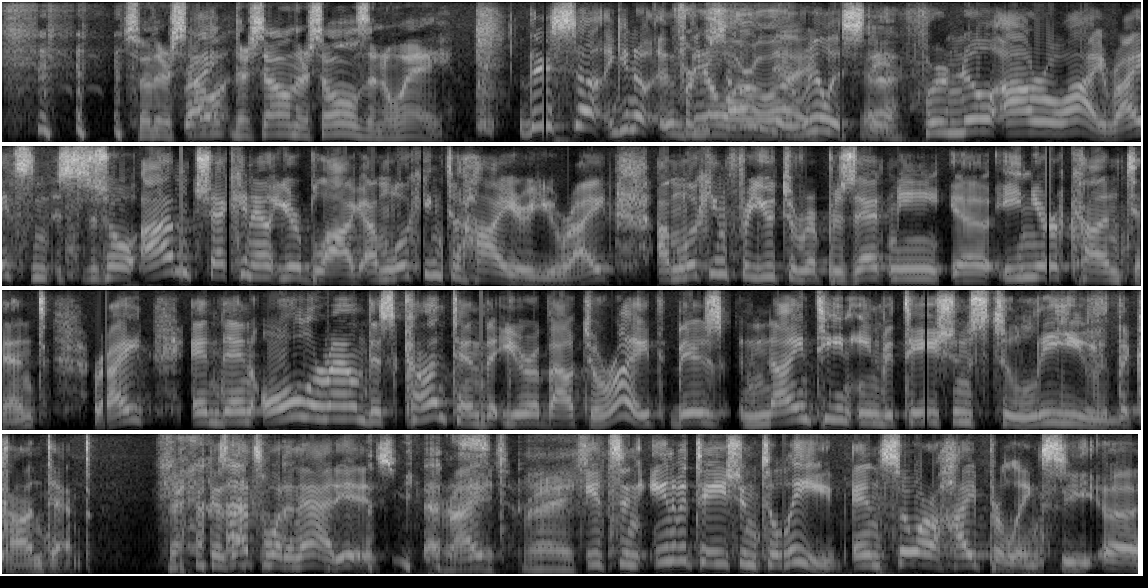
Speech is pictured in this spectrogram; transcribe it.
so they're selling right? they're selling their souls in a way. There's some, you know, For no ROI. real estate Yeah. for no ROI, right? So, so I'm checking out your blog. I'm looking to hire you, right? I'm looking for you to represent me uh, in your content, right? And then all around this content that you're about to write, there's 19 invitations to leave the content. Because that's what an ad is, right? Right, right. It's an invitation to leave, and so are hyperlinks. Uh,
